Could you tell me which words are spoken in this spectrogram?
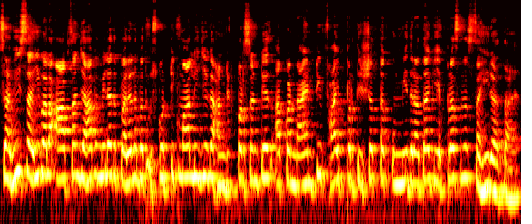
सभी सही वाला ऑप्शन जहाँ पे मिला तो पहले नंबर उसको टिक मार लीजिएगा। हंड्रेड परसेंटेज आपका नाइन्टी फाइव प्रतिशत तक उम्मीद रहता है कि ये प्रश्न सही रहता है।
